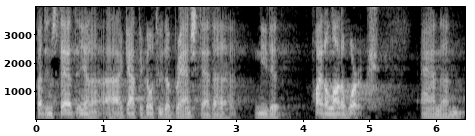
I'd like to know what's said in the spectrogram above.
But instead, you know, I got to go to the branch that uh, needed quite a lot of work. And, um,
